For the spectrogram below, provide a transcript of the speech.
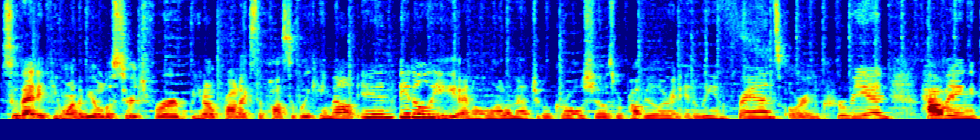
so that if you want to be able to search for, you know, products that possibly came out in Italy. I know a lot of magical girl shows were popular in Italy and France or in Korean. Having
